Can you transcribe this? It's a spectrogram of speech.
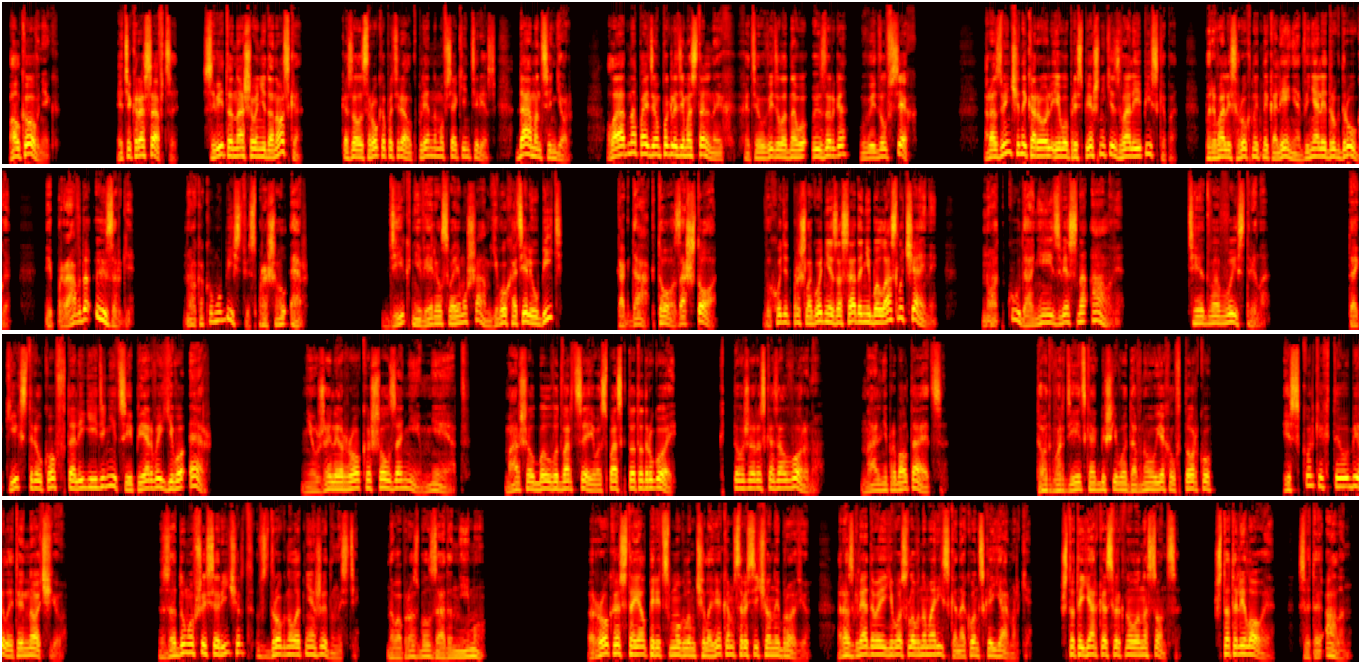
Полковник, эти красавцы, Свита нашего недоноска? Казалось, Рока потерял к пленному всякий интерес. Да, монсеньор. Ладно, пойдем поглядим остальных. Хотя увидел одного изорга, увидел всех. Развинченный король и его приспешники звали епископа. порывались рухнуть на колени, обвиняли друг друга. И правда Изорги? «Но о каком убийстве?» — спрашивал Эр. Дик не верил своим ушам. Его хотели убить? Когда? Кто? За что? Выходит, прошлогодняя засада не была случайной. Но откуда о ней известно Алве? Те два выстрела. Таких стрелков в Талиге единицы, и первый — его Эр. Неужели Рока шел за ним? Нет. Маршал был во дворце, его спас кто-то другой. Кто же рассказал ворону? Наль не проболтается. Тот гвардеец, как бишь его, давно уехал в Торку. И скольких ты убил этой ночью? Задумавшийся Ричард вздрогнул от неожиданности, но вопрос был задан не ему. Рока стоял перед смуглым человеком с рассеченной бровью, разглядывая его словно Мариска на конской ярмарке. Что-то ярко сверкнуло на солнце. Что-то лиловое. Святой Аллан.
